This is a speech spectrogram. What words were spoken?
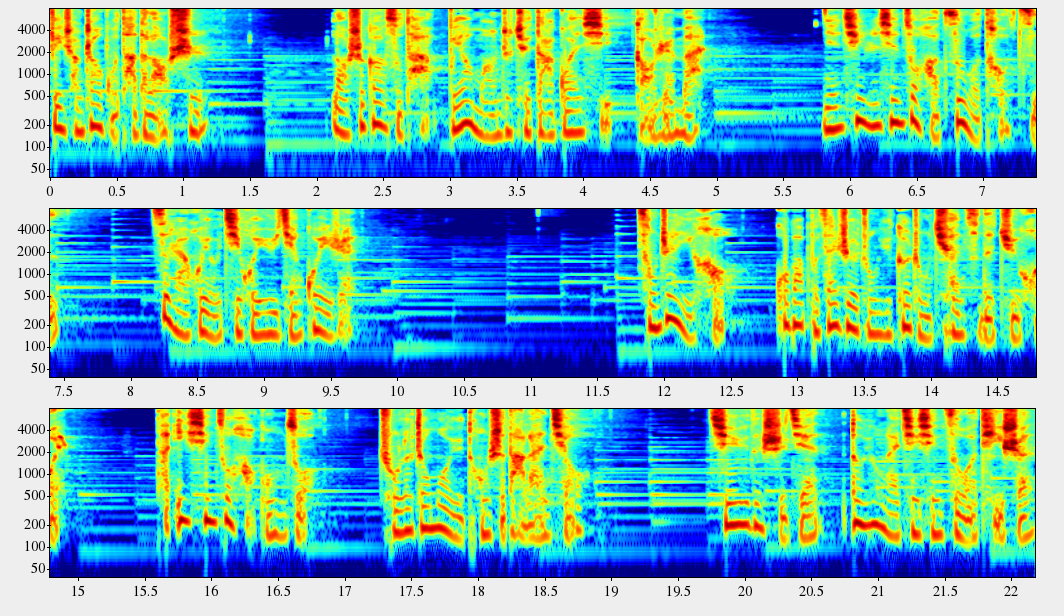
非常照顾他的老师，老师告诉他不要忙着去搭关系、搞人脉，年轻人先做好自我投资，自然会有机会遇见贵人。从这以后，郭巴不再热衷于各种圈子的聚会，他一心做好工作，除了周末与同事打篮球，其余的时间都用来进行自我提升。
